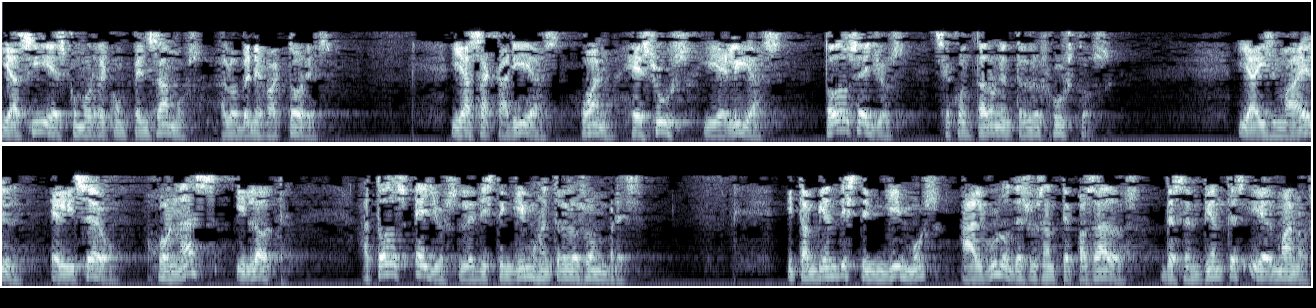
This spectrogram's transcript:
y así es como recompensamos a los benefactores. Y a Zacarías, Juan, Jesús y Elías, todos ellos se contaron entre los justos. Y a Ismael, Eliseo, Jonás y Lot, a todos ellos les distinguimos entre los hombres. Y también distinguimos a algunos de sus antepasados, descendientes y hermanos,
